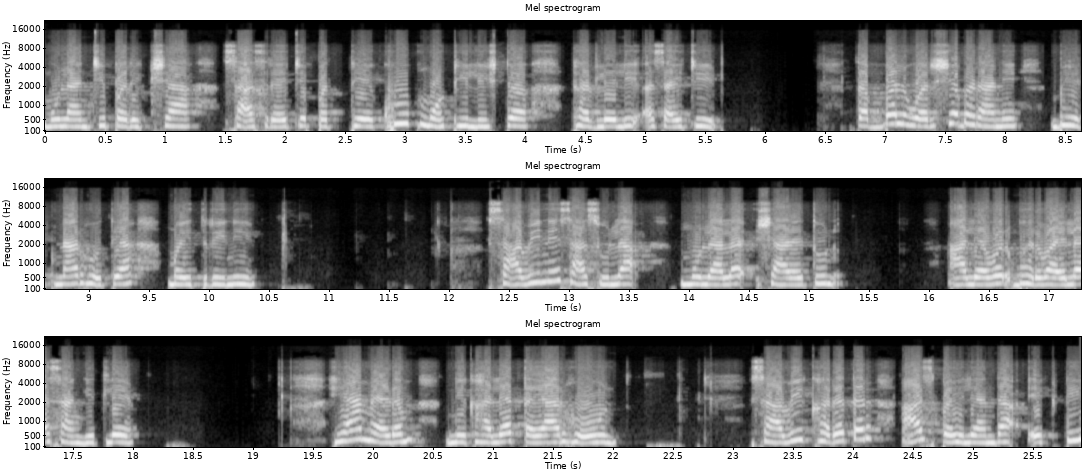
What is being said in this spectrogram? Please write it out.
मुलांची परीक्षा सासऱ्याचे पथ्ये खूप मोठी लिस्ट ठरलेली असायची. तब्बल वर्षभराने भेटणार होत्या मैत्रिणी. सावीने सासूला मुलाला शाळेतून आल्यावर भरवायला सांगितले. ह्या मॅडम निघाल्या तयार होऊन सावी खर तर आज पहिल्यांदा एकटी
